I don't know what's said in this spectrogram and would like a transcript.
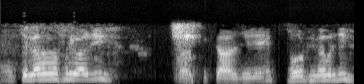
ਚਲੋ ਸਤਿ ਸ੍ਰੀ ਅਕਾਲ ਜੀ? ਸਤਿ ਸ਼੍ਰੀ ਅਕਾਲ ਜੀ। ਹੋਰ ਠੀਕ ਆ ਵੀਰ ਜੀ?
